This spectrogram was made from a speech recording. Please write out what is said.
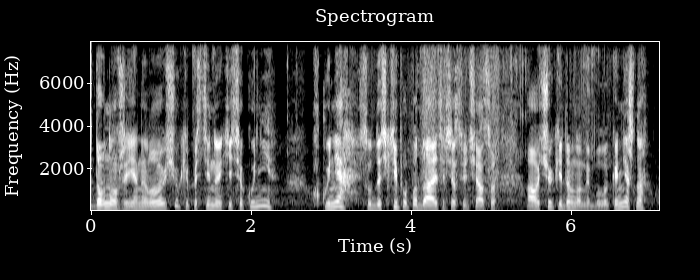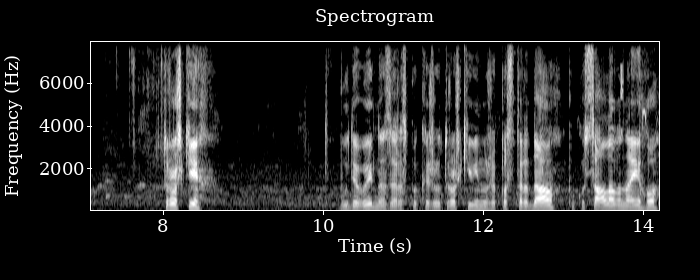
Давно вже я не ловив щуки, постійно якісь окуні. Окуня, судачки попадаються час від часу, а от щуки давно не було. Звісно, трошки буде видно, зараз покажу. Трошки він уже пострадав, покусала вона його.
